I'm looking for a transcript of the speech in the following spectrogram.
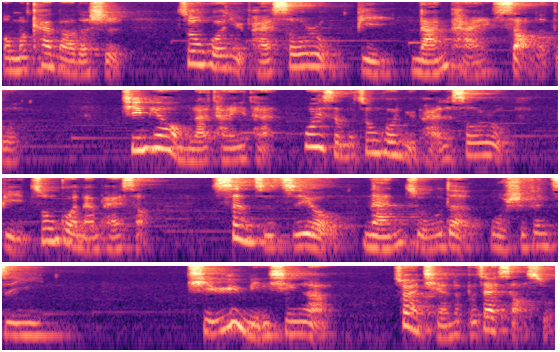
我们看到的是，中国女排收入比男排少得多。今天我们来谈一谈，为什么中国女排的收入比中国男排少，甚至只有男足的五十分之一。体育明星啊，赚钱的不在少数。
